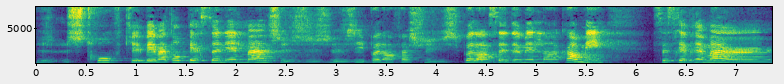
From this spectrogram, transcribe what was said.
je, trouve que, ben, mettons, personnellement, je, je, je- j'ai pas d'enfant, je suis, je suis pas dans ce domaine-là encore, mais ce serait vraiment un,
